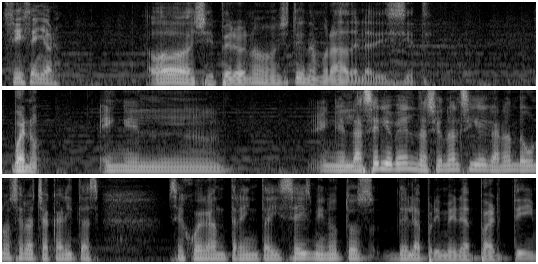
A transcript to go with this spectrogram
Sí, señor. Oye, pero no, yo estoy enamorado de la 17. Bueno, en el en la Serie B el Nacional sigue ganando 1-0 a Chacaritas. Se juegan 36 minutos de la primera parte.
